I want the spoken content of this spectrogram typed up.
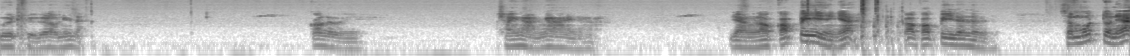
มือถือเรานี่แหละ ก็เลย ใช้งานง่ายนะฮะอย่างเรา Copy อย่างเงี้ย ก็ Copy ได้เลย สมมติตัวเนี้ย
